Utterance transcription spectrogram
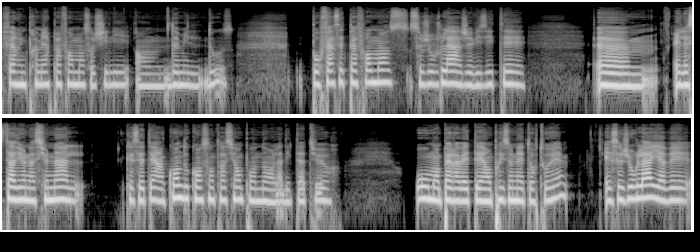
faire une première performance au Chili en 2012. Pour faire cette performance, ce jour-là, j'ai visité euh, el Estadio Nacional, que c'était un camp de concentration pendant la dictature où mon père avait été emprisonné et torturé. Et ce jour-là, il y avait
